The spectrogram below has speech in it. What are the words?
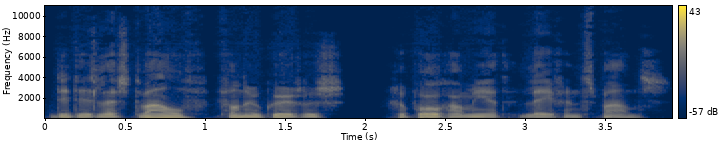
Dit is les 12 van uw cursus Geprogrammeerd Levend Spaans.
